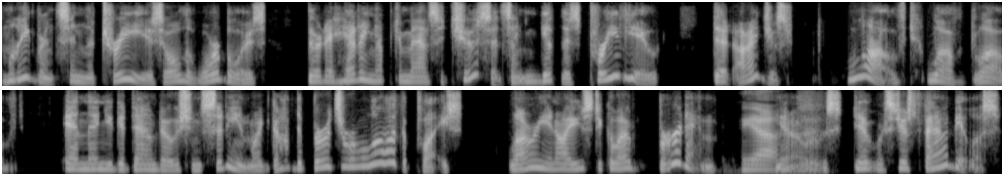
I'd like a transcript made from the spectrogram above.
migrants in the trees, all the warblers that are heading up to Massachusetts, and you get this preview that I just loved, loved, loved. And then you get down to Ocean City, and my God, the birds are all over the place. Larry and I used to go out birding. Yeah. You know, it was it was just fabulous.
